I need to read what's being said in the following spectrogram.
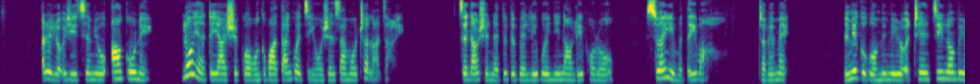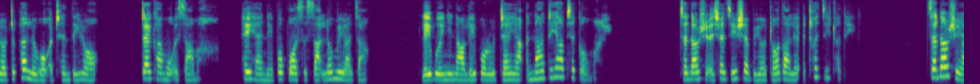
။အဲ့ဒီလိုအရေးချင်းမျိုးအားကိုးနဲ့ လို့ရန်108ကွက်ဝန်ကပါတိုင်းကွက်ကြီးကိုရင်ဆိုင်မှုထွက်လာကြတယ်။ချက်တောက်ရှင်နဲ့သူ့တပိတ်လေးပွေညီနောင်လေးဖော်တို့စွမ်းရည်မသေးပါဘူး။ဒါပေမဲ့မိမိကိုယ်ကိုမိမိတို့အထင်ကြီးလွန်ပြီးတော့တစ်ဖက်လူကိုအထင်သေးတော့တိုက်ခတ်မှုအစားမှာဟိတ်ဟန်နေပေါ့ပေါ့ဆဆလုံးမိတာကြောင့်လေးပွေညီနောက်လေးပေါ်တို့တန်းရအနာတရားဖြစ်ကုန်ပါတယ်။ချန်တောက်ရှင်အဆက်ကြီးရှက်ပြီးတော့ဒေါသလည်းအထွက်ကြီးထွက်တယ်။ချန်တောက်ရှင်က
